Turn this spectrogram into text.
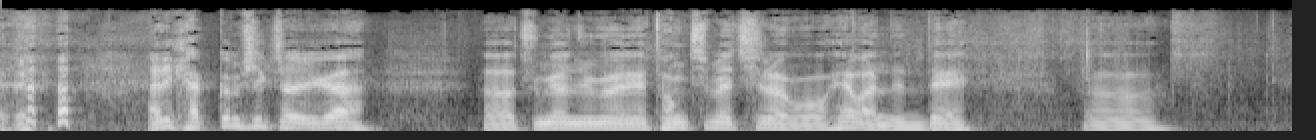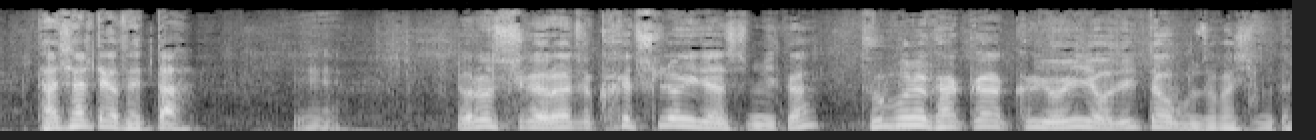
아니 가끔씩 저희가 어, 중간중간에 덩치 매치라고 해왔는데 어, 다시 할 때가 됐다. 예. 여러 수가 여러 가지로 크게 출렁이지 않습니까? 두 분은 각각 그 요인이 어디 있다고 분석하십니까?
